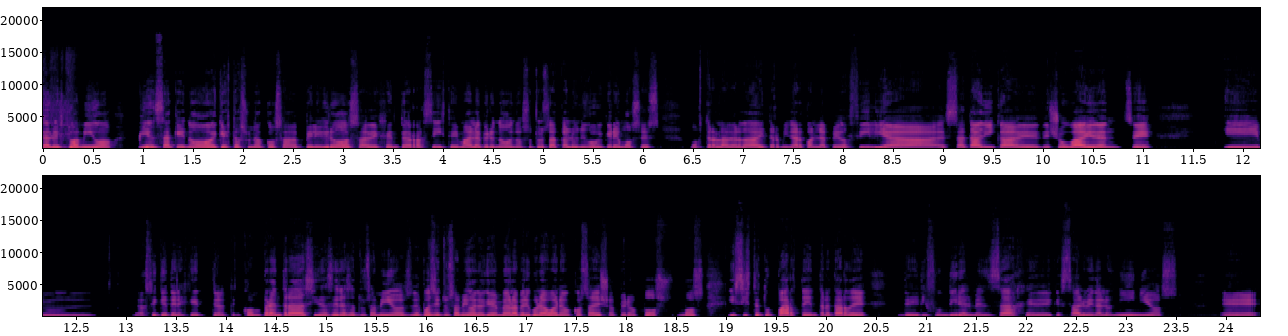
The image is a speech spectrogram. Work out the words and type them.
tal vez tu amigo piensa que no, que esta es una cosa peligrosa de gente racista y mala, pero no, nosotros acá lo único que queremos es mostrar la verdad y terminar con la pedofilia satánica de, Joe Biden, ¿sí? Y, mm, Así que tenés que comprar entradas y dárselas a tus amigos. Después, si tus amigos no quieren ver la película, bueno, cosa de ellos, pero vos, vos hiciste tu parte en tratar de, difundir el mensaje, de que salven a los niños. Eh,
